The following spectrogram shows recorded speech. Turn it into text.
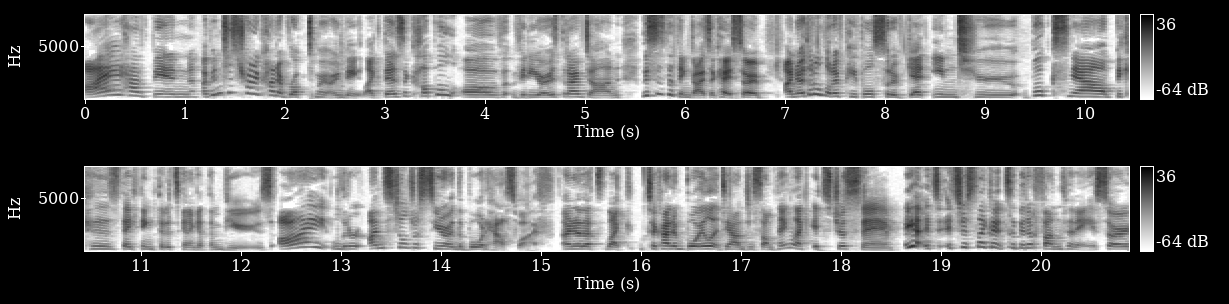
I have been. I've been just trying to kind of rocked my own beat. Like, there's a couple of videos that I've done. This is the thing, guys. Okay, so I know that a lot of people sort of get into books now because they think that it's going to get them views. I literally, I'm still just, you know, the bored housewife. I know that's like to kind of boil it down to something. Like, it's just same. Yeah, it's it's just like it's a bit of fun for me. So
